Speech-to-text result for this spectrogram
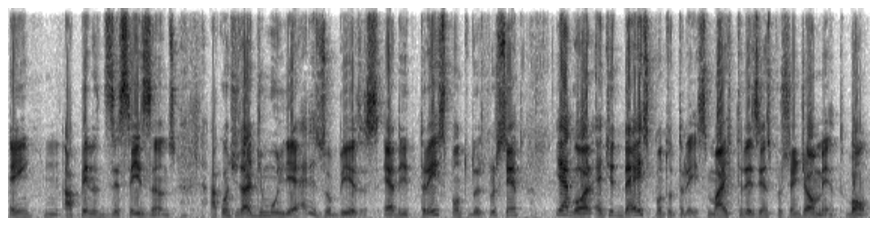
em apenas 16 anos. A quantidade de mulheres obesas era de 3,2% e agora é de 10,3%, mais de 300% de aumento. Bom,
